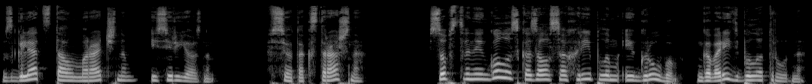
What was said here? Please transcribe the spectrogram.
Взгляд стал мрачным и серьезным. «Все так страшно?» Собственный голос казался хриплым и грубым, говорить было трудно.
